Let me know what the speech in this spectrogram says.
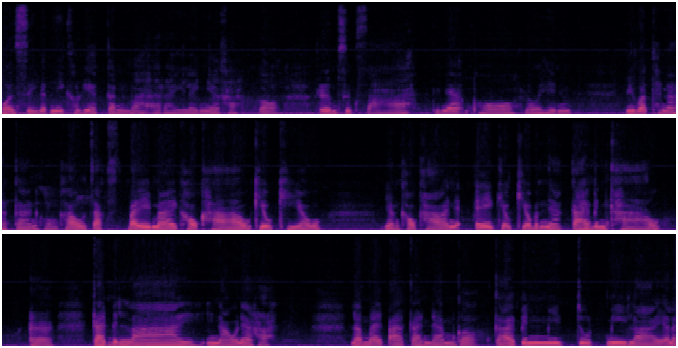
บอนสีแบบนี้เขาเรียกกันว่าอะไรอะไรเงี้ยค่ะ ก็เริ่มศึกษาทีเนี้ยพอเราเห็นวิวัฒนาการของเขาจากใบไม้ขาวๆเขียวๆอย่างขาวๆอันเนี้ยเอ้ยเขียวๆแบบเนี้ยกลายเป็นขาวอ่ากลายเป็นลายอีเหนาเนี่ยค่ะ แล้วไม้ป่าการดำก็กลายเป็นมีจุดมีลายอะไร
